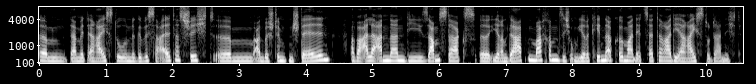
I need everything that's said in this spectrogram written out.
Ähm, damit erreichst du eine gewisse Altersschicht ähm, an bestimmten Stellen. Aber alle anderen, die samstags äh, ihren Garten machen, sich um ihre Kinder kümmern etc., die erreichst du da nicht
